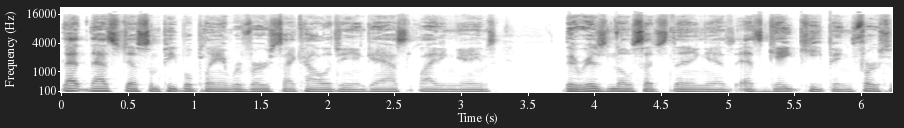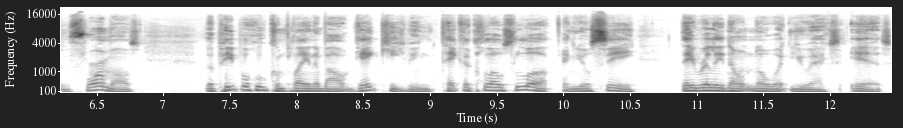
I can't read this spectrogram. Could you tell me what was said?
that, that's just some people playing reverse psychology and gaslighting games. There is no such thing as, as gatekeeping, first and foremost. The people who complain about gatekeeping, take a close look and you'll see they really don't know what UX is.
